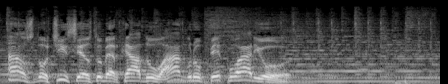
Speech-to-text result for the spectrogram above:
As notícias do mercado agropecuário.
